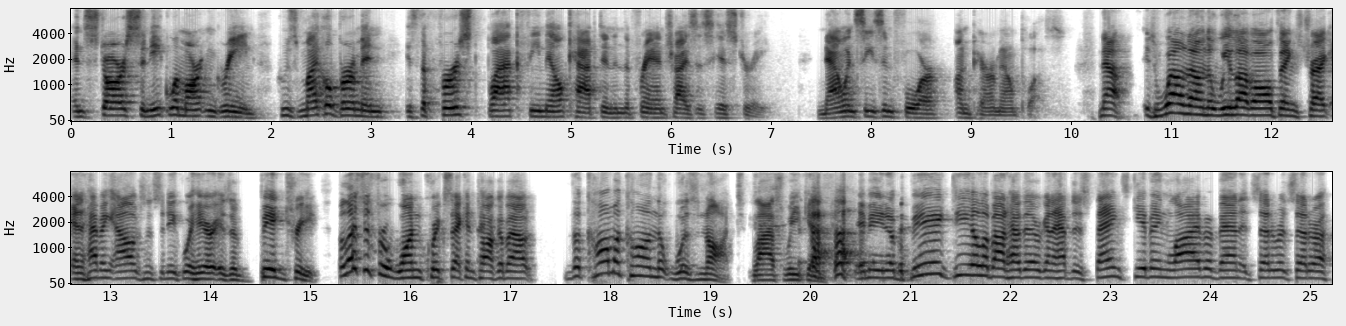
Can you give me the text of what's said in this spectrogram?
and star Sonequa Martin Green, whose Michael Burnham is the first Black female captain in the franchise's history. Now in season four on Paramount Plus. Now, it's well known that we love all things Trek, and having Alex and Sonequa here is a big treat. But let's just for one quick second talk about the Comic Con that was not last weekend. they made a big deal about how they were going to have this Thanksgiving live event, et cetera, et cetera.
